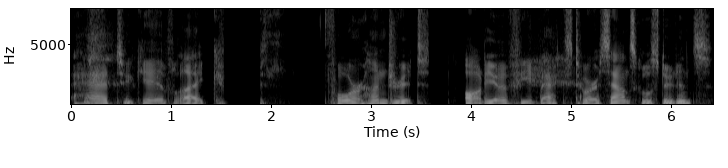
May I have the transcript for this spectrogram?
had to give like 400 audio feedbacks to our sound school students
